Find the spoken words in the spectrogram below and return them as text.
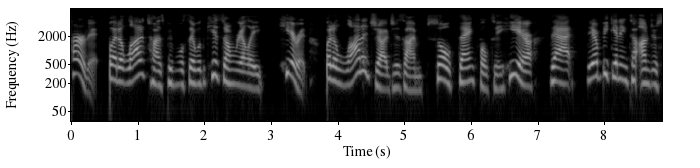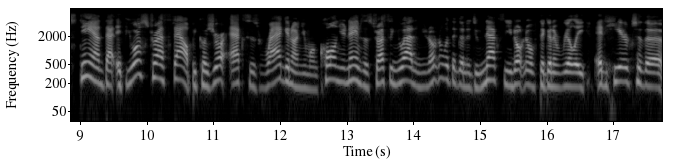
heard it. But a lot of times people will say, well, the kids don't really hear it. But a lot of judges, I'm so thankful to hear that they're beginning to understand that if you're stressed out because your ex is ragging on you and calling your names and stressing you out and you don't know what they're going to do next and you don't know if they're going to really adhere to the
